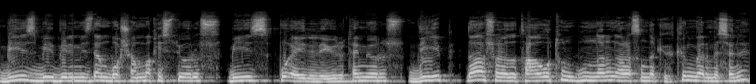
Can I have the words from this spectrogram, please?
biz birbirimizden boşanmak istiyoruz, biz bu evliliği yürütemiyoruz deyip daha sonra da tağutun bunların arasındaki hüküm vermesini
